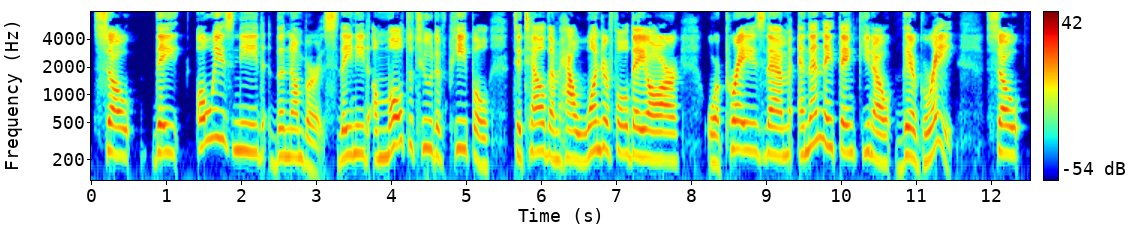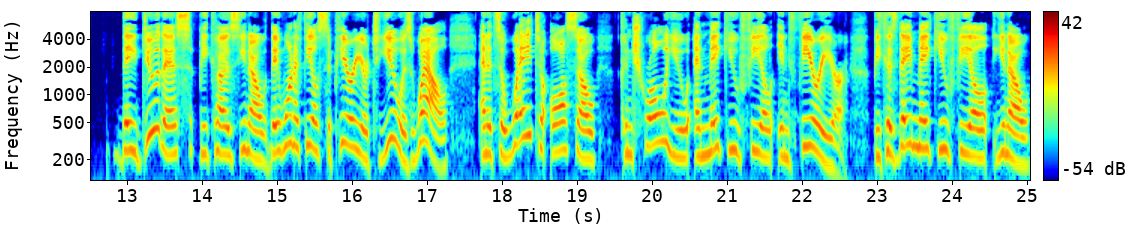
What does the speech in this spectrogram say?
So they always need the numbers. They need a multitude of people to tell them how wonderful they are or praise them. And then they think, you know, they're great. So they do this because, you know, they want to feel superior to you as well. And it's a way to also control you and make you feel inferior because they make you feel, you know,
